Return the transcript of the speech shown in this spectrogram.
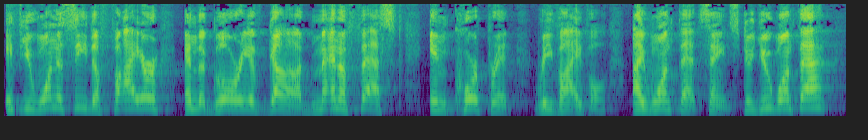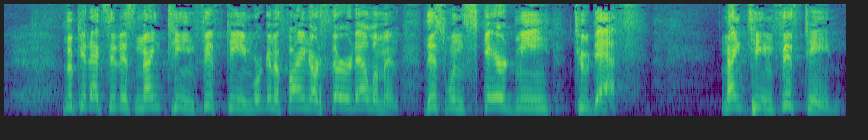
if you want to see the fire and the glory of God manifest in corporate revival. I want that, saints. Do you want that? Look at Exodus 19, 15. We're going to find our third element. This one scared me to death. 19, 15.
